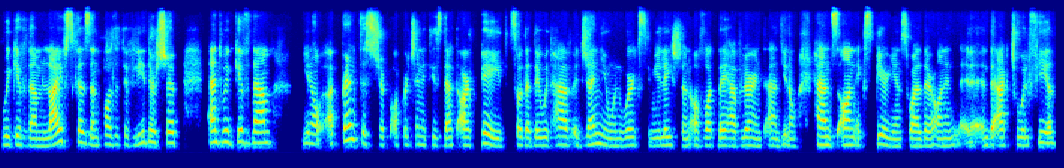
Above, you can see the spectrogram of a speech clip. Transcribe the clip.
we give them life skills and positive leadership, and we give them you know, apprenticeship opportunities that are paid so that they would have a genuine work simulation of what they have learned and, you know, hands-on experience while they're on in, in the actual field.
